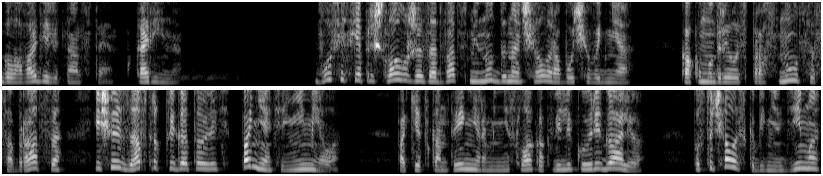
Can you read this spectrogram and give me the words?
Глава 19. Карина. В офис я пришла уже за 20 минут до начала рабочего дня. Как умудрилась проснуться, собраться, еще и завтрак приготовить, понятия не имела. Пакет с контейнерами несла как великую регалию. Постучалась в кабинет Димы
